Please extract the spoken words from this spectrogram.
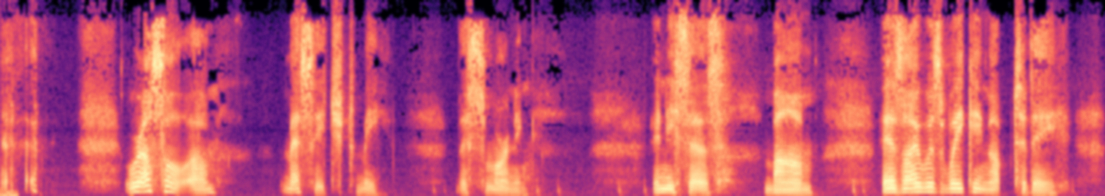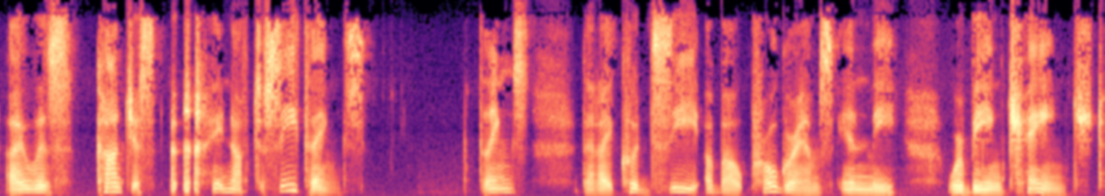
Russell um, messaged me this morning, and he says, Mom, as I was waking up today, I was conscious enough to see things, things that I could see about programs in me were being changed.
